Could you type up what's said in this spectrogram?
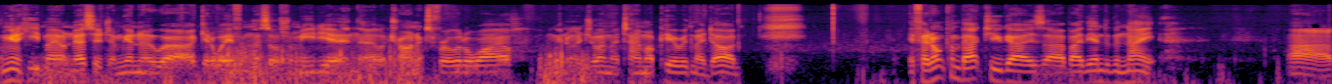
I'm going to heed my own message. I'm going to uh, get away from the social media and the electronics for a little while. I'm going to enjoy my time up here with my dog if I don't come back to you guys uh, by the end of the night, uh,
